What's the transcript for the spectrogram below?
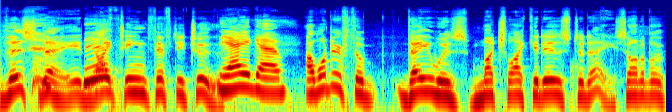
this day, 1952. there you go. I wonder if the day was much like it is today, sort of a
